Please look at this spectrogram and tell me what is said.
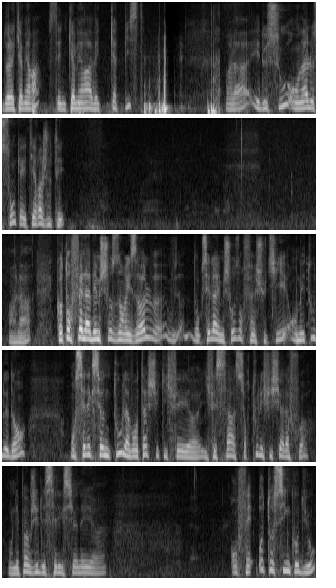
de la caméra. C'est une caméra avec quatre pistes. Voilà. Et dessous, on a le son qui a été rajouté. Voilà. Quand on fait la même chose dans Resolve, c'est la même chose, on fait un chutier, on met tout dedans, on sélectionne tout. L'avantage, c'est qu'il fait, euh, il fait ça sur tous les fichiers à la fois. On n'est pas obligé de les sélectionner. Euh. On fait auto-sync audio.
